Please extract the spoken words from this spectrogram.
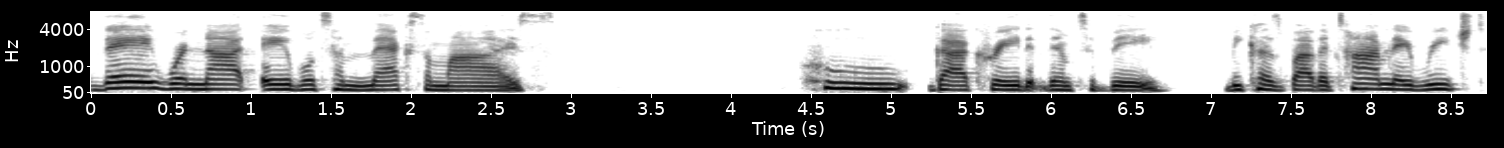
they were not able to maximize who God created them to be because by the time they reached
